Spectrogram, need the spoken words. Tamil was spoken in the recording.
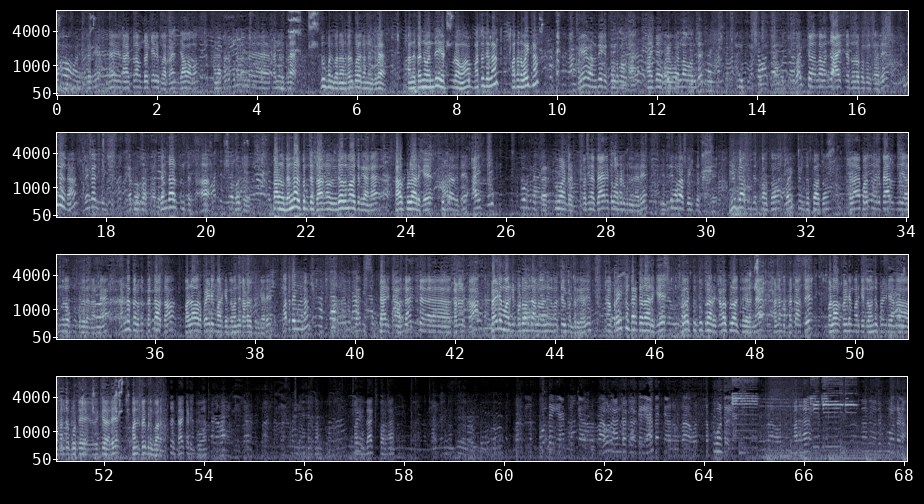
ஜாவாவும் இருக்கு பேரு. இது நான் இப்பதான் வந்து கேள்விப்படுறேன். ஜாவாவும் அந்த கருப்பு கலர்ல கண்ணு இருக்குல்ல. ஜூம் பண்ணி பாருங்க அந்த கருப்பு கண்ணு இருக்குல்ல? அந்த கண்ணு வந்து எட்நூறுவாவும் மற்றதெல்லாம் மற்ற ஒயிட்னா ஏ வந்து எட்நூறு எல்லாம் வந்து ஒயிட் கலர்லாம் வந்து ஆயிரத்தி இரநூறுவா சொல்லிருக்காரு இது என்னதுன்னா பெங்கால் பிரின்சஸ் பெங்கால் பிரின்சஸா ஓகே பாருங்க பெங்கால் பிரின்சஸா விதவிதமா வச்சிருக்காங்க. கலர்ஃபுல்லா இருக்கு. சூப்பரா இருக்குது. ஆயிரத்தி டூ ஹண்ட்ரட் பார்த்தீங்கன்னா வேற டூ ஹண்ட்ரட் கொடுக்குறாரு. ஜீப்ரா பிரின்சஸ் ஜீப்ரா பிரின்சஸ் பார்த்தோம். ஒயிட் பிரின்சஸ் பார்த்தோம். எல்லாரும் பார்த்தோம். ஒரு பேர் வந்து இரநூறுவா கொடுக்குறாரு அண்ணன். அண்ணன் பேர் வந்து பிரகாசா பல்லாவரம் ஃப்ரைடே மார்க்கெட்ல வந்து கடை வச்சிருக்காரு. மற்ற டைம் என்ன? சாரீஸ் கடை இருக்கான் ஃப்ரைடே மார்க்கெட் மட்டும் வந்து அண்ணன் வந்து இந்த மாதிரி சேல் பண்ணிருக்காரு. ப்ரைஸும் கரெக்டாக தான் இருக்கு. பேர்ட்ஸ் சூப்பராக இருக்கு. கலர்ஃபுல்லா வச்சிருக்காரு அண்ணன். அண்ணன் பேர் பிரகாஷ் பல்லாவரம் ஃப்ரைடே மார்க்கெட்ல வந்து ஃப்ரைடே ஆனா சந்தை போட்டு விற்கிறாரு. வந்து ட்ரை பண்ணி பாருங்க. பேக் கடைக்கு போவோம் பேக்ஸ் பாருங்க. எவ்வளவு ஹேண்ட் பேக்லாம் இருக்குங்க? டூ ஹண்ட்ரட் பாருங்க. எல்லாமே வந்து டூ ஹண்ட்ரடா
